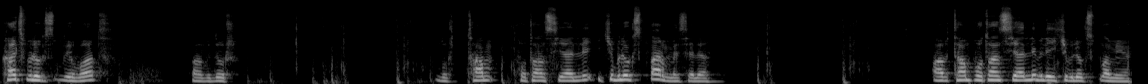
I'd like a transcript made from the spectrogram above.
Kaç blok zıplıyor bu at? Abi dur. Dur. Tam potansiyelli. 2 blok zıplar mı mesela? Abi tam potansiyelli bile 2 blok zıplamıyor.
